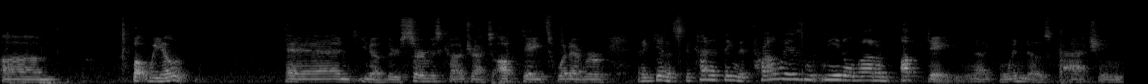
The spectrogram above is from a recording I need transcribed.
Um, but we own it. And, you know, there's service contracts, updates, whatever. And again, it's the kind of thing that probably doesn't need a lot of updating, like Windows patching,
